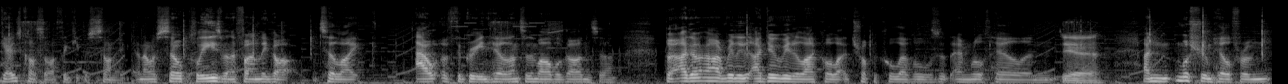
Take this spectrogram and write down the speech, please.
games console, I think it was Sonic, and I was so pleased when I finally got to like out of the Green Hill onto the Marble Garden Zone. But I don't know. I really, I do really like all like the tropical levels at Emerald Hill and Yeah. and Mushroom Hill from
